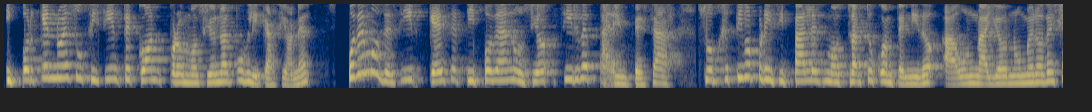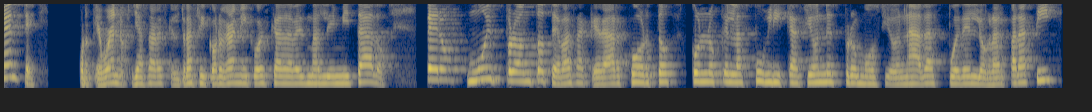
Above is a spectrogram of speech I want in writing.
¿Y por qué no es suficiente con promocionar publicaciones? Podemos decir que ese tipo de anuncio sirve para empezar. Su objetivo principal es mostrar tu contenido a un mayor número de gente, porque bueno, ya sabes que el tráfico orgánico es cada vez más limitado, pero muy pronto te vas a quedar corto con lo que las publicaciones promocionadas pueden lograr para ti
